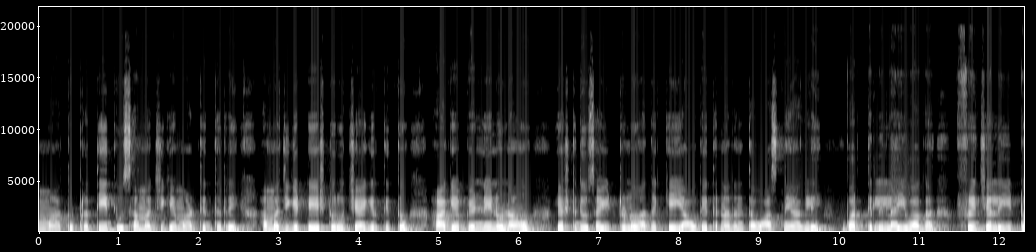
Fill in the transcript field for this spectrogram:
ಅಮ್ಮ ಆಯ್ತು ಪ್ರತಿ ದಿವಸ ಮಜ್ಜಿಗೆ ಮಾಡ್ತಿದ್ದರು ರೀ ಆ ಮಜ್ಜಿಗೆ ಟೇಸ್ಟು ರುಚಿಯಾಗಿರ್ತಿತ್ತು. ಹಾಗೆ ಬೆಣ್ಣೆನೂ ನಾವು ಎಷ್ಟು ದಿವಸ ಇಟ್ರೂ ಅದಕ್ಕೆ ಯಾವುದೇ ಥರನಾದಂಥ ವಾಸನೆ ಆಗಲಿ ಬರ್ತಿರ್ಲಿಲ್ಲ. ಇವಾಗ ಫ್ರಿಜ್ಜಲ್ಲಿ ಇಟ್ಟು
